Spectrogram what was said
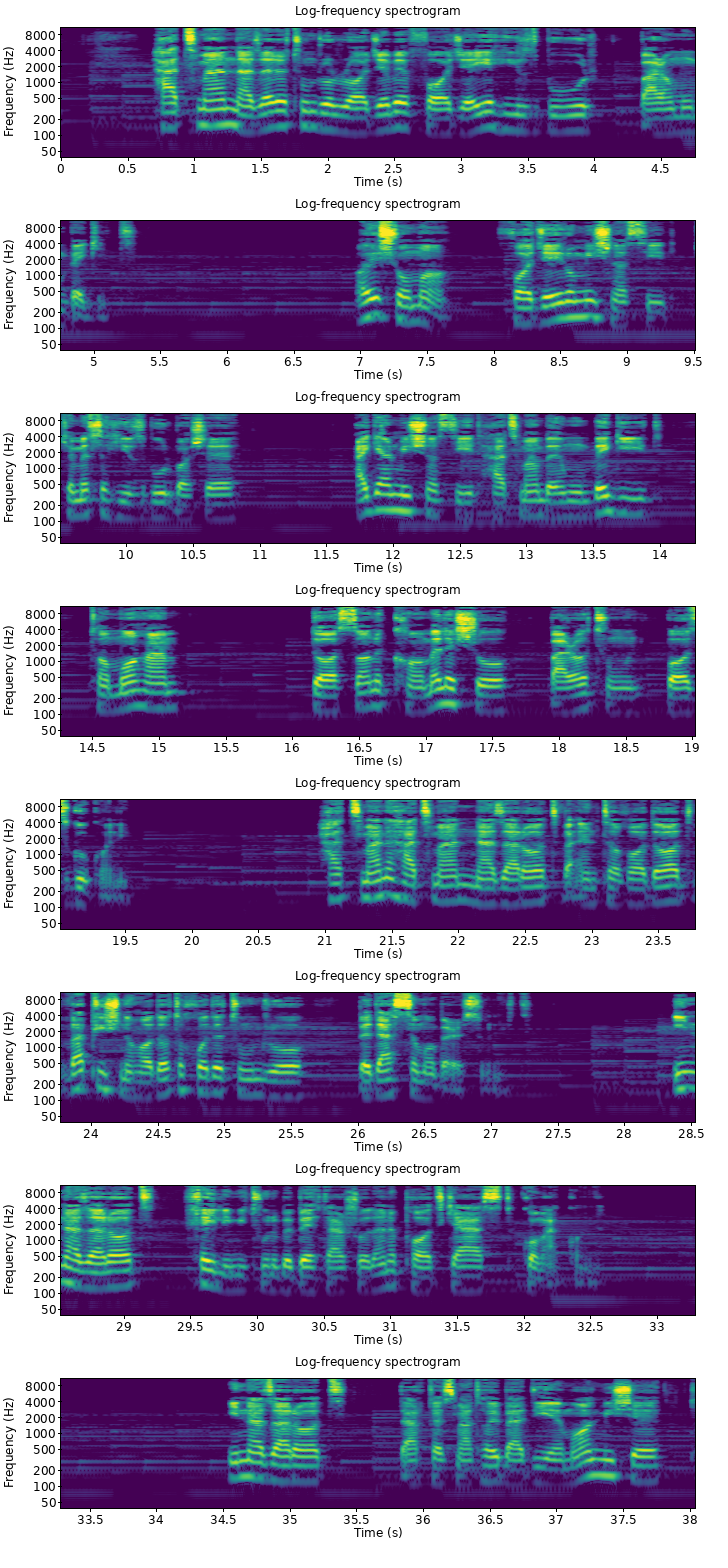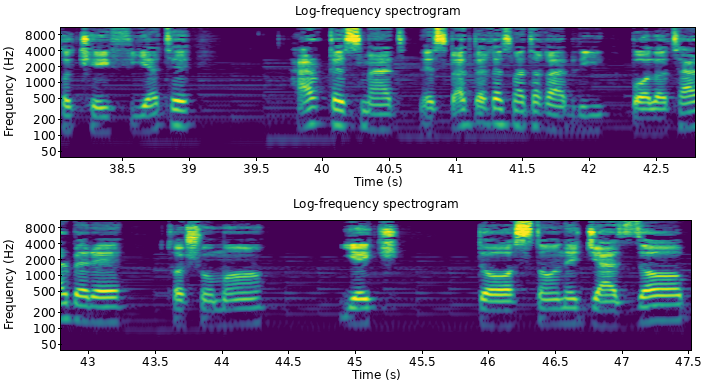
حتما نظرتون رو راجع به فاجعه هیلزبور برامون بگید. آیا شما فاجعه رو می‌شناسید که مثل هیلزبور باشه؟ اگر می‌شناسید حتما بهمون بگید تا ما هم داستان کاملش رو براتون بازگو کنیم. حتما حتما نظرات و انتقادات و پیشنهادات خودتون رو به دست ما برسونید. این نظرات خیلی می‌تونه به بهتر شدن پادکست کمک کنه. این نظرات در قسمت های بعدی اعمال میشه تا کیفیت هر قسمت نسبت به قسمت قبلی بالاتر بره تا شما یک داستان جذاب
